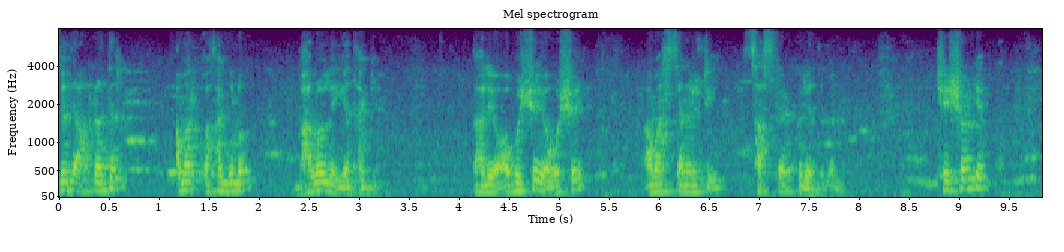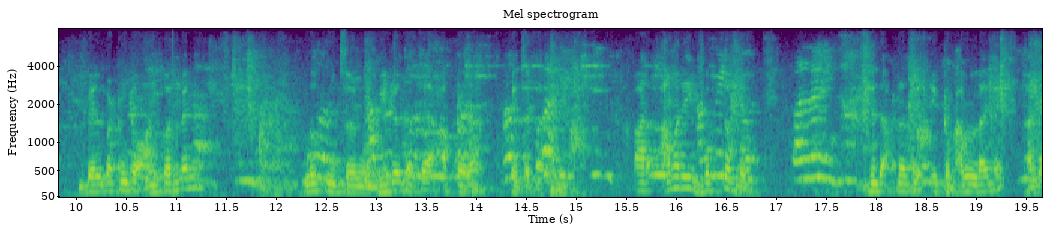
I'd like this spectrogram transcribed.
যদি আপনাদের আমার কথাগুলো ভালো লেগে থাকে, তাহলে অবশ্যই অবশ্যই আমার চ্যানেলটি সাবস্ক্রাইব করে দেবেন। সেই সঙ্গে বেল বাটনটা অন করবেন, নতুন নতুন ভিডিও যাতে আপনারা পেতে পারেন। আর আমার এই বক্তব্য যদি আপনাদের একটু ভালো লাগে, তাহলে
